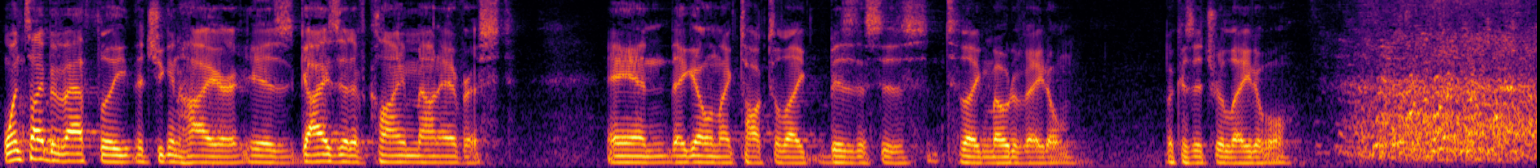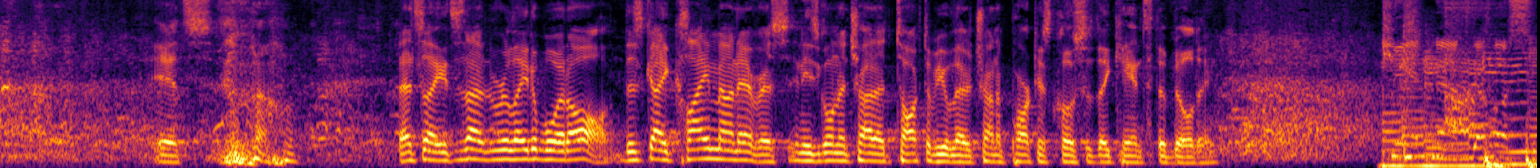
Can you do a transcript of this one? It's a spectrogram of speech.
One type of athlete that you can hire is guys that have climbed Mount Everest and they go and like talk to like businesses to like motivate them because it's relatable. it's that's like it's not relatable at all. This guy climbed Mount Everest and he's going to try to talk to people that are trying to park as close as they can to the building. Can't knock the hustle.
